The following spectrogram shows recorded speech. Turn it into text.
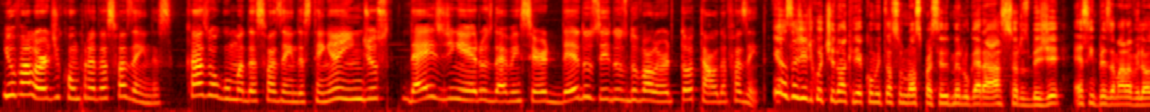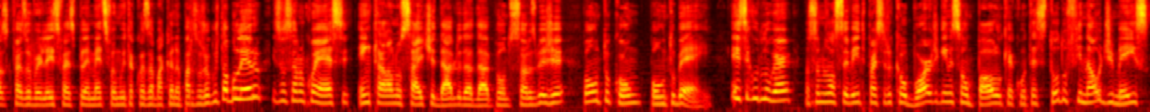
e o valor de compra das fazendas. Caso alguma das fazendas tenha índios, 10 dinheiros devem ser deduzidos do valor total da fazenda. E antes da gente continuar, queria comentar sobre o nosso parceiro do primeiro lugar, a Astros BG, essa empresa maravilhosa que faz overlays, faz playmats, faz muita coisa bacana para seu jogo de tabuleiro. E se você não conhece, entra lá no site www.sorosbg.com.br. Em segundo lugar, nós temos nosso evento parceiro que é o Board Game São Paulo, que acontece todo final de mês,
